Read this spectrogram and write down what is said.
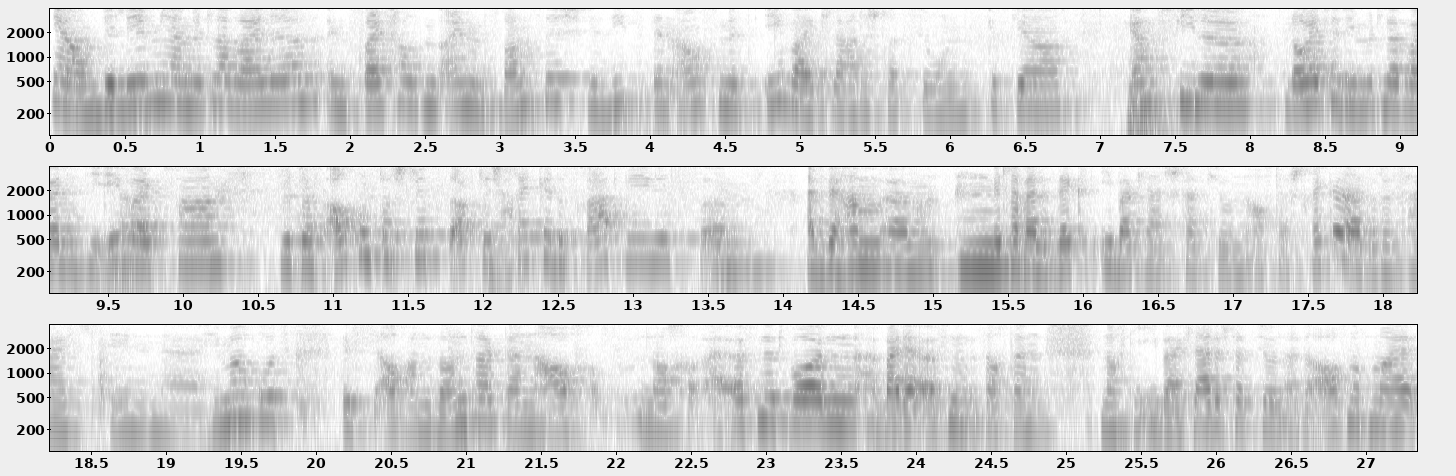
Ja, und wir leben ja mittlerweile in 2021. Wie sieht es denn aus mit E-Bike-Ladestationen? Es gibt ja ganz hm. viele Leute, die mittlerweile die E-Bikes fahren. Wird das auch unterstützt auf der ja. Strecke des Radweges? Ähm, also wir haben ähm, mittlerweile sechs E-Bike-Ladestationen auf der Strecke. Also das heißt, in äh, Himmerod ist auch am Sonntag dann auch noch eröffnet worden. Bei der Eröffnung ist auch dann noch die E-Bike-Ladestation also auch nochmal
